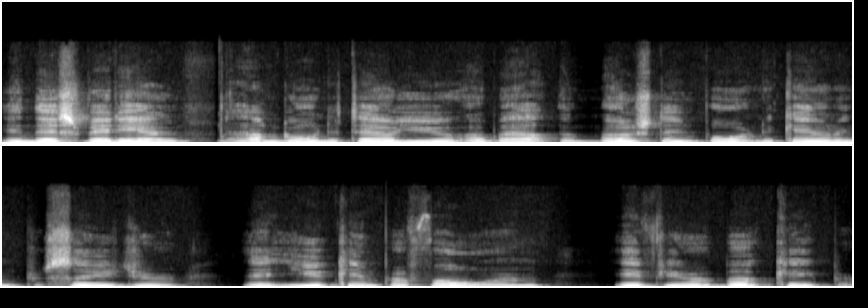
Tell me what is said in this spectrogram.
In this video, I'm going to tell you about the most important accounting procedure that you can perform if you're a bookkeeper.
